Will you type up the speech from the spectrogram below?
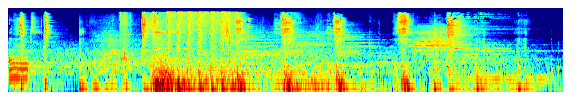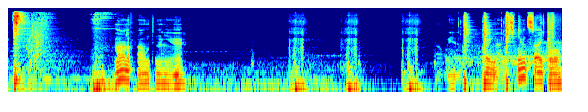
Wind. Mana fountain here. Oh, we have very nice wind cycle.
